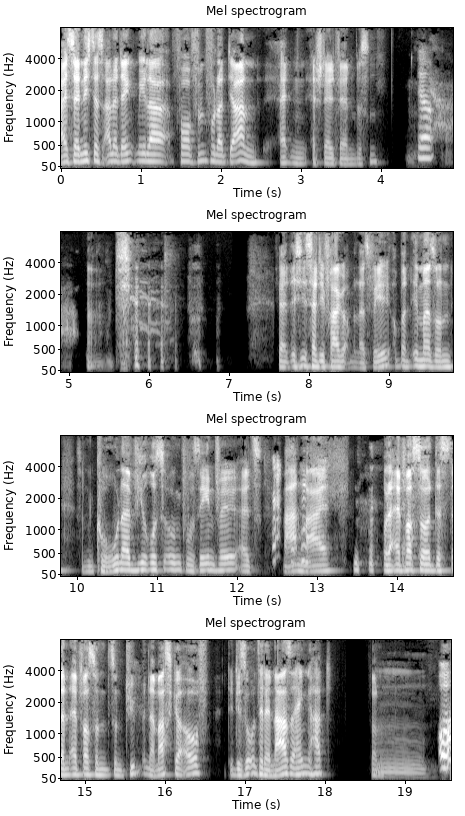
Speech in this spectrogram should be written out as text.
Heißt ja nicht, dass alle Denkmäler vor 500 Jahren hätten erstellt werden müssen. Ja. Gut. Ja, es ist halt die Frage, ob man das will, ob man immer so ein, so ein Coronavirus irgendwo sehen will als Mahnmal. Oder einfach so, dass dann einfach so ein, so ein Typ mit einer Maske auf, der die so unter der Nase hängen hat. Hm, Oh,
